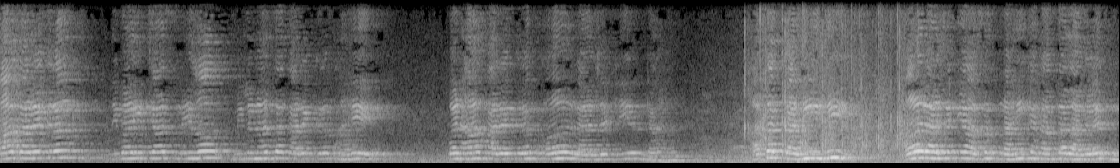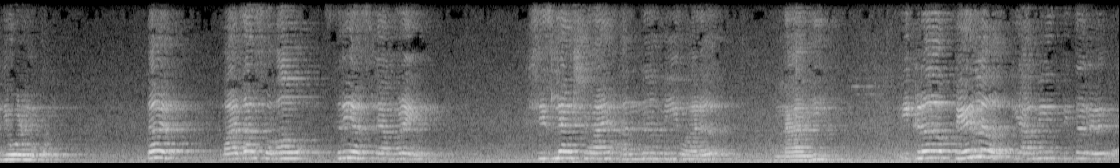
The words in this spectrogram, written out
हा कार्यक्रम दिवाळीच्या स्नेह मिलनाचा कार्यक्रम आहे पण हा कार्यक्रम अराजकीय नाही. आता काहीही अराजकीय असत नाही का आता लागल्यात निवडणुका. तर माझा स्वभाव स्त्री असल्यामुळे शिजल्याशिवाय अन्न मी वाढत नाही. इकडं पेरलं की आम्ही तिथं रे-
